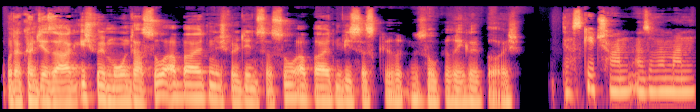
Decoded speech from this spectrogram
Oder könnt ihr sagen, ich will Montag so arbeiten, ich will Dienstag so arbeiten? Wie ist das so geregelt bei euch? Das geht schon. Also wenn man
